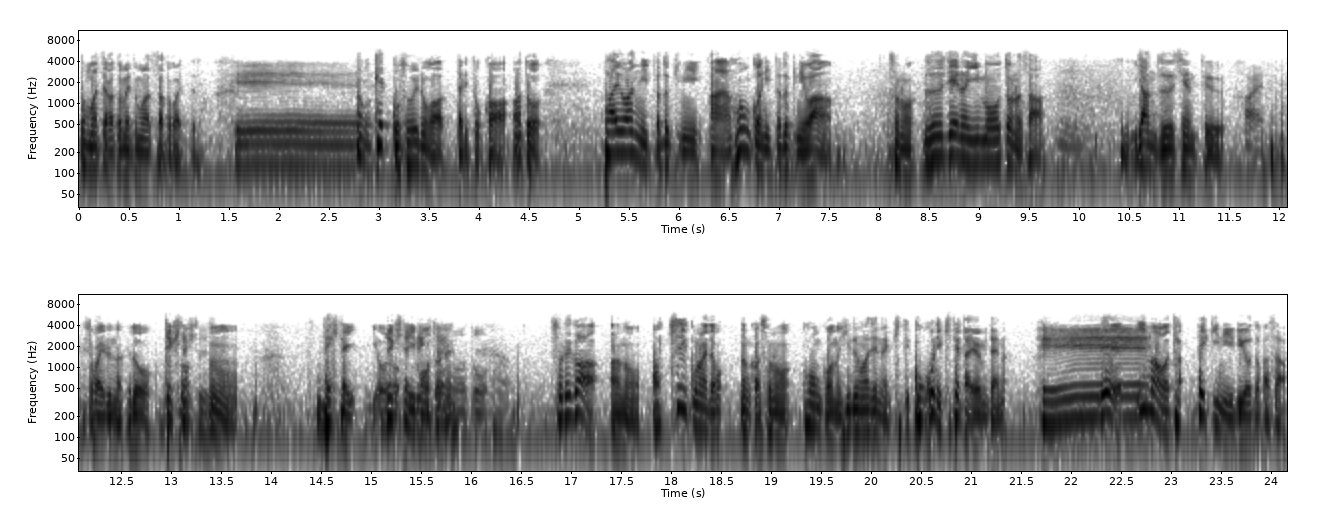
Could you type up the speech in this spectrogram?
友達が泊めてもらってたとか言ってた。へなんか結構そういうのがあったりとか、あと、台湾に行った時に、あ、香港に行った時には、その、ズージェの妹のさ、ヤン・ズーシェンというはい。人がいるんだけど、できた人ですうん。できた妹できた妹ね。妹。それが、あの、あ、ついこの間、なんかその、香港の昼間じゃない、来て、ここに来てたよ、みたいな。へえで、今はた北京にいるよとかさ。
